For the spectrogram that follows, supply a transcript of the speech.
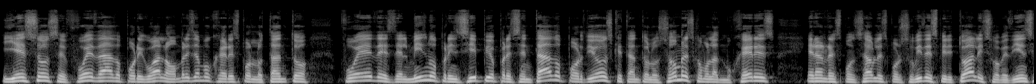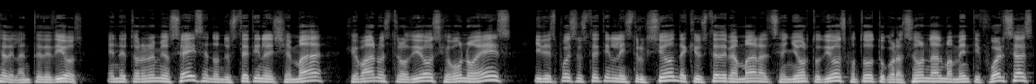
Y eso se fue dado por igual a hombres y a mujeres, por lo tanto, fue desde el mismo principio presentado por Dios que tanto los hombres como las mujeres eran responsables por su vida espiritual y su obediencia delante de Dios. En Deuteronomio 6, en donde usted tiene el Shema, Jehová nuestro Dios, Jehová no es, y después usted tiene la instrucción de que usted debe amar al Señor tu Dios con todo tu corazón, alma, mente y fuerzas.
